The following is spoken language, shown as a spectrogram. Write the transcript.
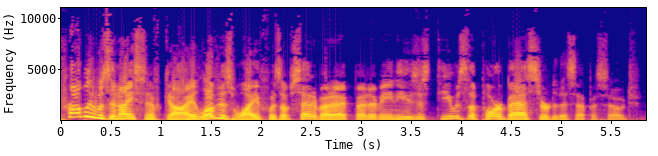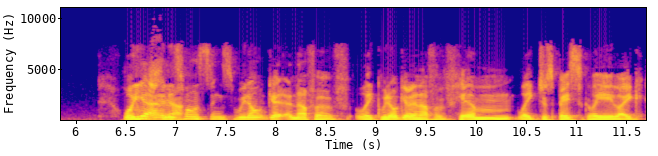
probably was a nice enough guy. Loved his wife. Was upset about it, but I mean, he was just he was the poor bastard of this episode. Well, yeah, and yeah. it's one of those things we don't get enough of. Like, we don't get enough of him, like, just basically like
